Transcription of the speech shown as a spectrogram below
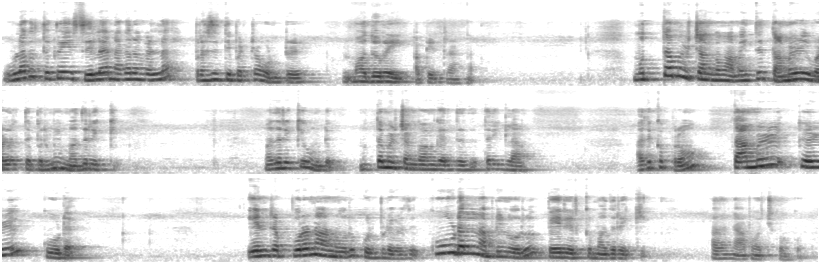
உலகத்துக்கே சில நகரங்களில் பிரசித்தி பெற்ற ஒன்று மதுரை அப்படின்றாங்க. முத்தமிழ் சங்கம் அமைத்து தமிழை வளர்த்த பெருமை மதுரைக்கு. மதுரைக்கு உண்டு. முத்தமிழ் சங்கம் அங்கே இருந்தது தெரியுங்களா? அதுக்கப்புறம் தமிழ் கெழு கூடல் என்ற புறநானூறு குறிப்பிடுகிறது. கூடல் அப்படின்னு ஒரு பேர் இருக்குது மதுரைக்கு. அதை ஞாபகம் வச்சுக்கோங்க.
